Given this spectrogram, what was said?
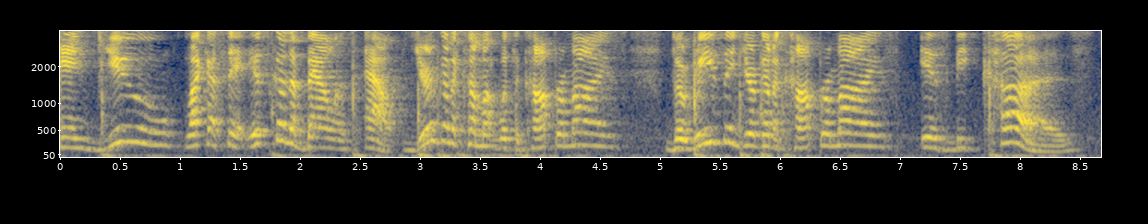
And you, like I said, it's going to balance out. You're going to come up with a compromise. The reason you're going to compromise is because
